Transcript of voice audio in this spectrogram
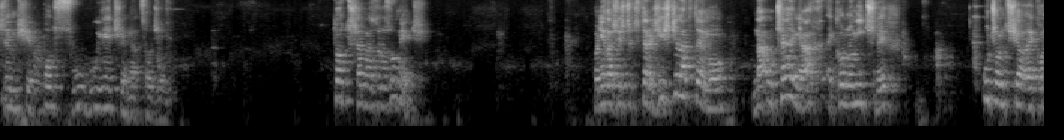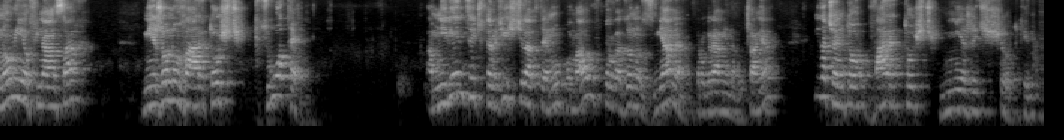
czym się posługujecie na co dzień. To trzeba zrozumieć. Ponieważ jeszcze 40 lat temu na uczelniach ekonomicznych, ucząc się o ekonomii i o finansach, mierzono wartość złotem. A mniej więcej 40 lat temu pomału wprowadzono zmianę w programie nauczania i zaczęto wartość mierzyć środkiem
